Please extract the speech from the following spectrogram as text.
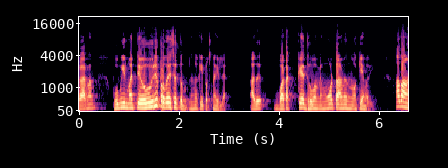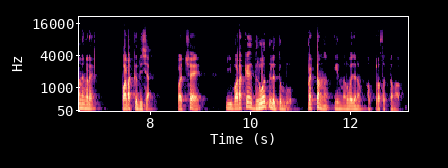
കാരണം ഭൂമിയിൽ മറ്റൊരു പ്രദേശത്തും നിങ്ങൾക്ക് ഈ പ്രശ്നമില്ല. അത് വടക്കേ ധ്രുവം എങ്ങോട്ടാണ് എന്ന് നോക്കിയാൽ മതി. അതാണ് നിങ്ങളുടെ വടക്ക് ദിശ. പക്ഷേ ഈ വടക്കേ ധ്രുവത്തിലെത്തുമ്പോൾ പെട്ടെന്ന് ഈ നിർവചനം അപ്രസക്തമാകും.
